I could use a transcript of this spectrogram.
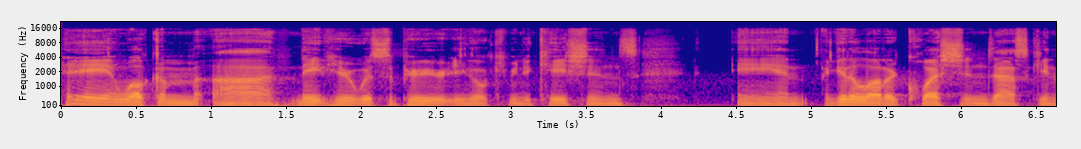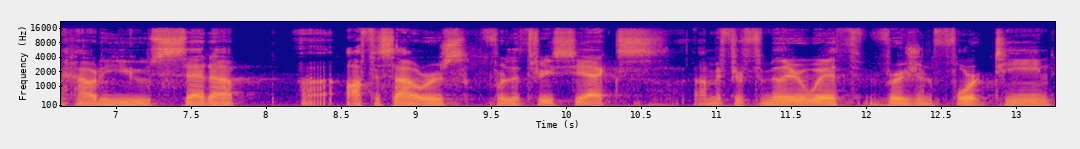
Hey, and welcome. Uh, Nate here with Superior Eagle Communications. And I get a lot of questions asking how do you set up uh, office hours for the 3CX. Um, if you're familiar with version 14,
